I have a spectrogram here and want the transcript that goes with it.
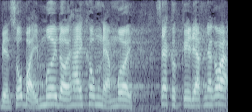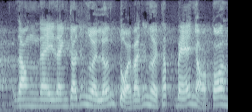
Biển số 70 đời 20 nẻm 10 Xe cực kỳ đẹp nha các bạn. Dòng này dành cho những người lớn tuổi và những người thấp bé nhỏ con.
